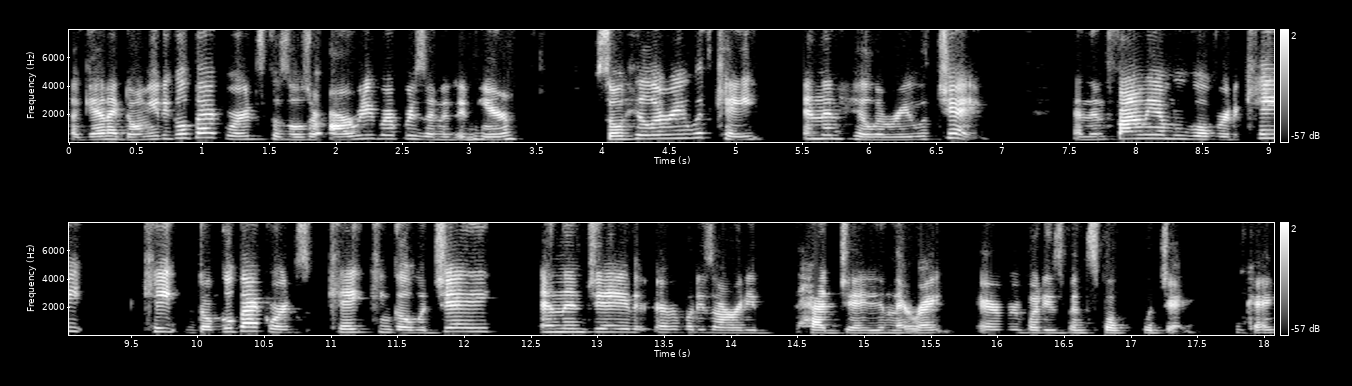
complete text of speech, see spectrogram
Again, I don't need to go backwards because those are already represented in here. So Hillary with Kate and then Hillary with Jay. And then finally I move over to Kate. Kate, don't go backwards. Kate can go with Jay. And then Jay, everybody's already had Jay in there, right? Everybody's been spoke with Jay, okay?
